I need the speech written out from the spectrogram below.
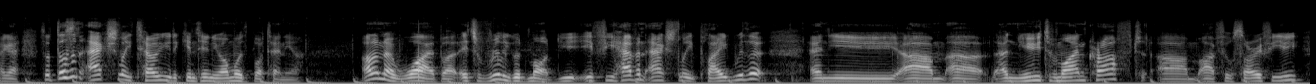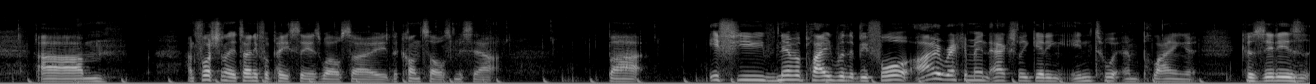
okay, so it doesn't actually tell you to continue on with Botania. I don't know why, but it's a really good mod. You, if you haven't actually played with it and you um, uh, are new to Minecraft, um, I feel sorry for you. Um, unfortunately, it's only for PC as well, so the consoles miss out. But if you've never played with it before, I recommend actually getting into it and playing it because it is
